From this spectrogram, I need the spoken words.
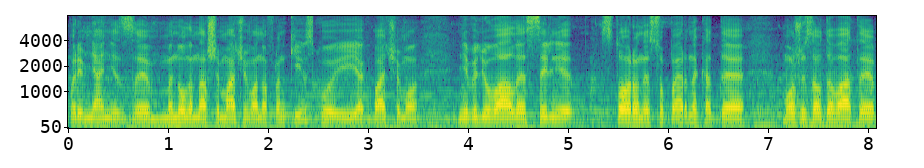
порівнянні з минулим нашим матчем Івано-Франківську. І як бачимо, нівелювали сильні сторони суперника, де можуть завдавати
